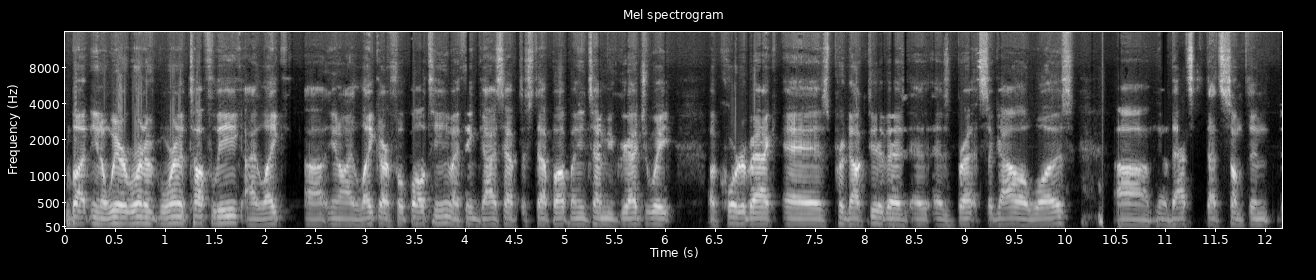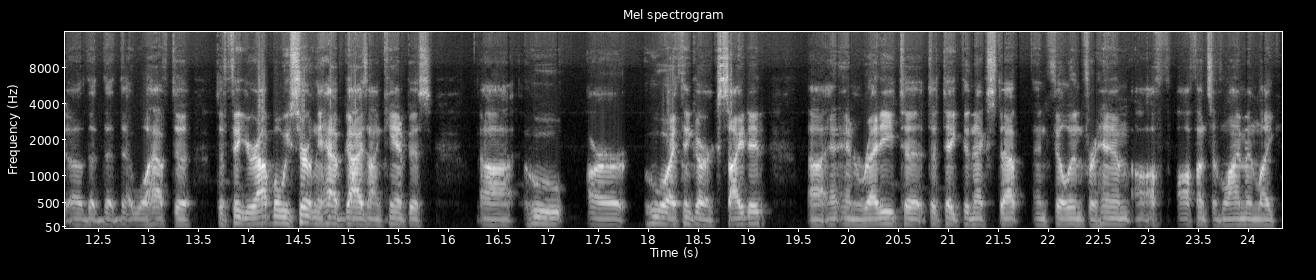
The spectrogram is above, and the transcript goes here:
but you know we're we're in a, we're in a tough league. I like uh, you know I like our football team. I think guys have to step up. Anytime you graduate a quarterback as productive as as, as Brett Segala was, uh, you know that's that's something uh, that, that that we'll have to to figure out. But we certainly have guys on campus uh, who are who I think are excited uh, and, and, ready to to take the next step and fill in for him. Off, offensive linemen like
